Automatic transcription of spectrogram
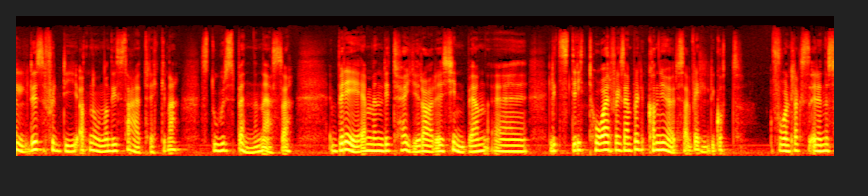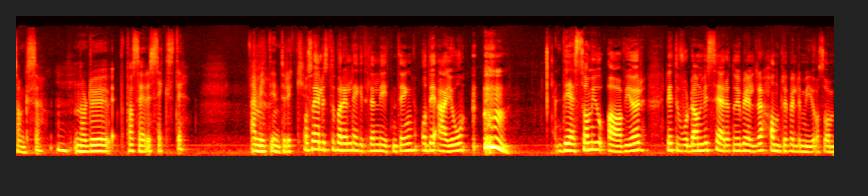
eldes fordi at noen av de særtrekkene, stor, spennende nese, brede, men litt høye, rare kinnben, uh, litt stritt hår f.eks., kan gjøre seg veldig godt. Få en slags renessanse mm. når du passerer 60 er mitt inntrykk. Og så har jeg lyst til å bare legge til en liten ting, og det er jo Det som jo avgjør litt hvordan vi ser ut når vi blir eldre, handler veldig mye også om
